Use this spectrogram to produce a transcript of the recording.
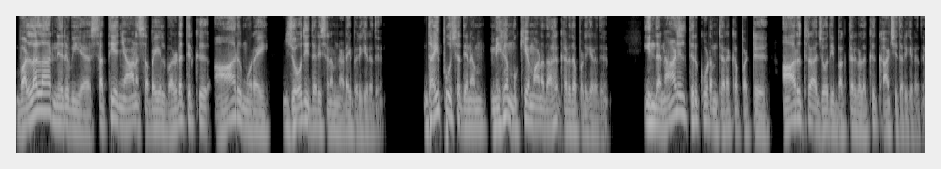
வள்ளலார் நிறுவிய சத்திய ஞான சபையில் வருடத்திற்கு ஆறு முறை ஜோதி தரிசனம் நடைபெறுகிறது. தைப்பூச தினம் மிக முக்கியமானதாக கருதப்படுகிறது. இந்த நாளில் திருக்கூடம் திறக்கப்பட்டு ஆருத்ரா ஜோதி பக்தர்களுக்கு காட்சி தருகிறது.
